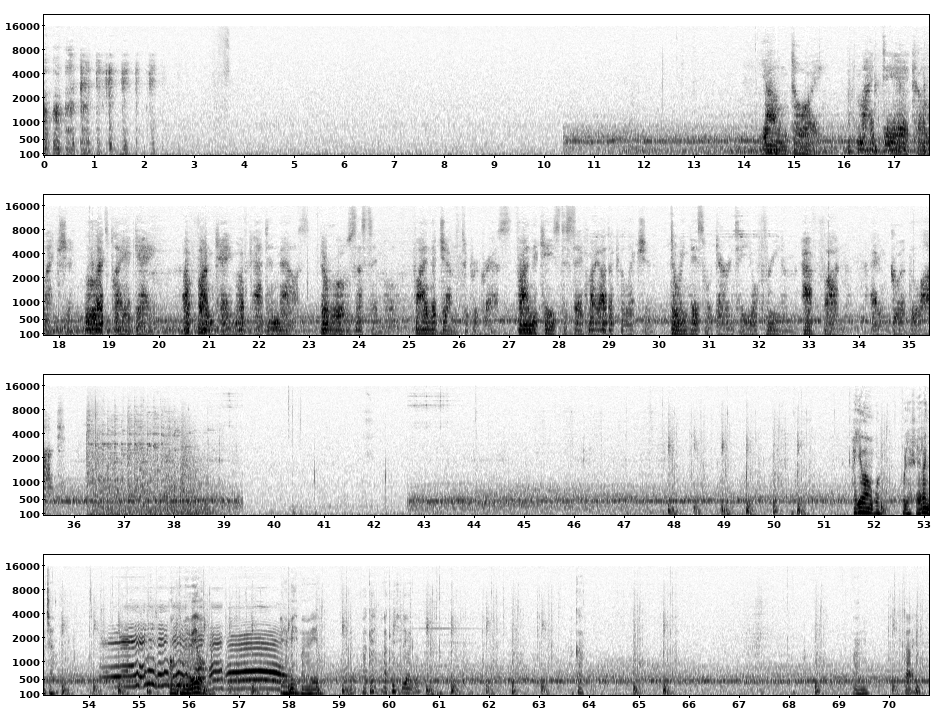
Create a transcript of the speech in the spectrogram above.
Vamos por, por la revancha. Aunque me veo. En la misma me veo. ¿Acá, acá me salió algo? Acá. Ah. Está ahí.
